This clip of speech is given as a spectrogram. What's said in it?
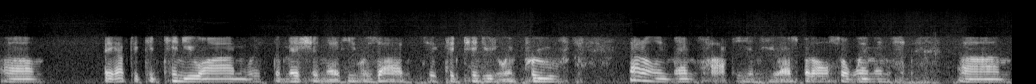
Um, they have to continue on with the mission that he was on to continue to improve not only men's hockey in the U.S. but also women's. Um,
